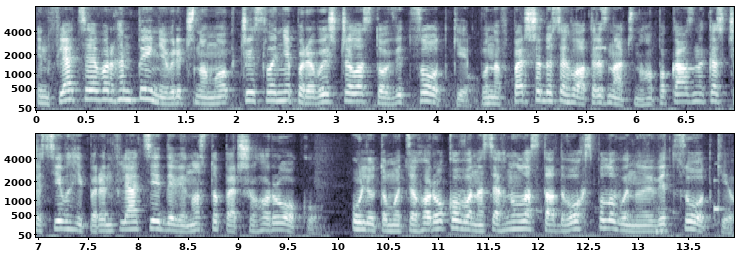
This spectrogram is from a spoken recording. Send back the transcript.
Інфляція в Аргентині в річному обчисленні перевищила 100%. Вона вперше досягла тризначного показника з часів гіперінфляції 91-го року. У лютому цього року вона сягнула 102,5%.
